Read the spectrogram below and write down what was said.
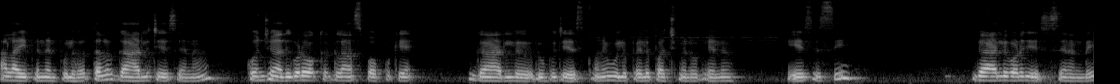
అలా అయిపోయిందండి పులిహోర. తర్వాత గారెలు చేశాను. కొంచెం అది కూడా ఒక గ్లాస్ పప్పుకే గారెలు రుబ్బు చేసుకొని ఉల్లిపాయలు పచ్చిమిరపకాయలు వేసేసి గారెలు కూడా చేసేసానండి.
